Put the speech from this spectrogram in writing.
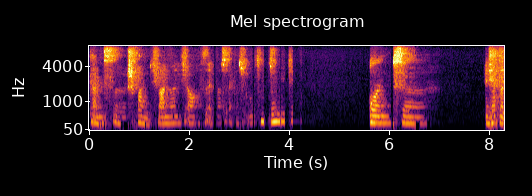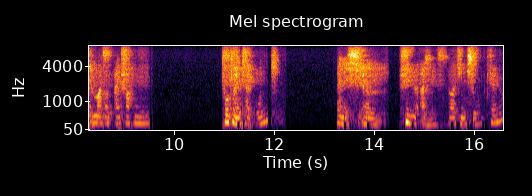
ganz äh, spannend. Ich war neulich auch auf etwas, etwas größeren Zoom-Meeting und äh, ich habe dann immer so einen einfachen Fotohintergrund wenn ich äh, viele, also wenn ich Leute nicht so gut kenne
